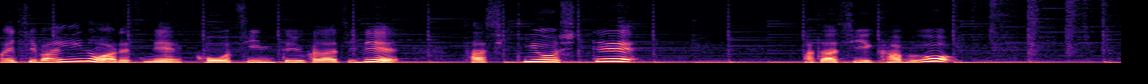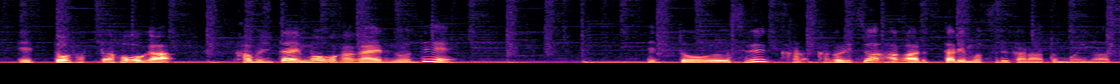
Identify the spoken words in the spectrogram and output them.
まあ、一番いいのはですね更新という形で挿し木をして新しい株を越冬させた方が株自体も若返るので越冬する確率は上がったりもするかなと思います。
